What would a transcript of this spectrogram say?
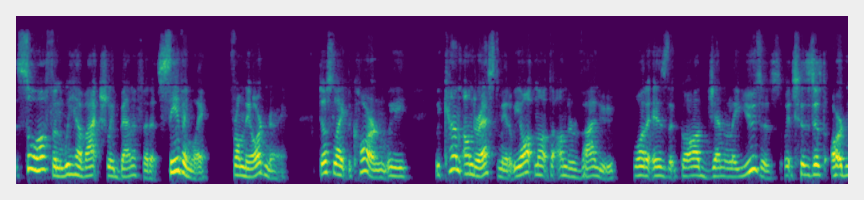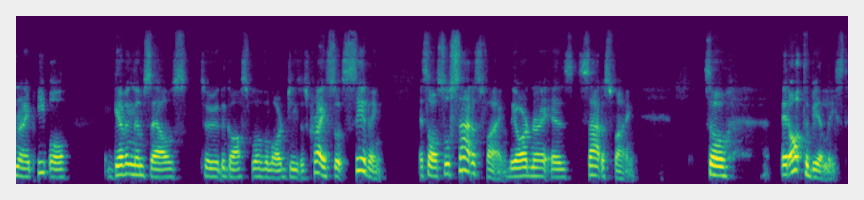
so often we have actually benefited savingly from the ordinary just like the corn, we we can't underestimate it. We ought not to undervalue what it is that God generally uses, which is just ordinary people giving themselves to the gospel of the Lord Jesus Christ. So it's saving. It's also satisfying. The ordinary is satisfying. So it ought to be at least.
